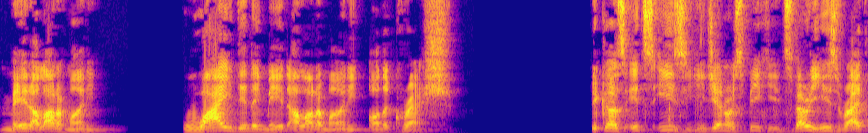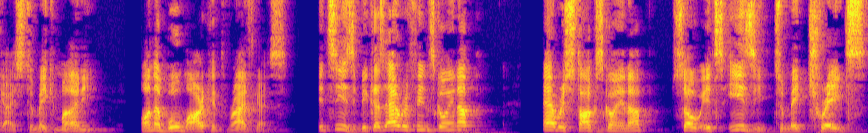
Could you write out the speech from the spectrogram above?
made a lot of money. Why did they made a lot of money on the crash? because it's easy. In general speaking, it's very easy, right, guys, to make money on a bull market, right, guys? It's easy because everything's going up, every stock's going up, so it's easy to make trades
